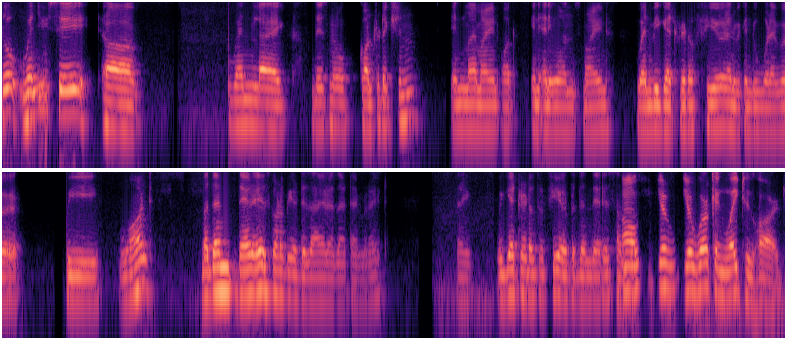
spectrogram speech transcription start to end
So when you say uh, when like there's no contradiction in my mind or in anyone's mind, when we get rid of fear and we can do whatever we want, but then there is going to be a desire at that time, right? Like we get rid of the fear, but then there is something. Oh, you're you're working way too hard.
